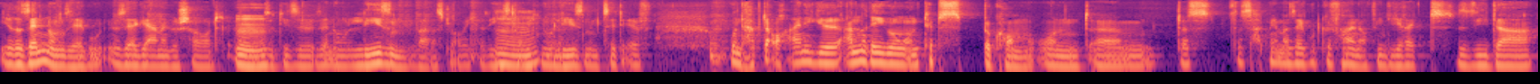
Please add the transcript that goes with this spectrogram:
ihre Sendung sehr gut, sehr gerne geschaut. Mhm. Also diese Sendung Lesen war das, glaube ich. Also die hieß, Mhm. glaube ich, nur Lesen im ZDF. Und habe da auch einige Anregungen und Tipps bekommen. Und ähm, das, das hat mir immer sehr gut gefallen, auch wie direkt sie da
